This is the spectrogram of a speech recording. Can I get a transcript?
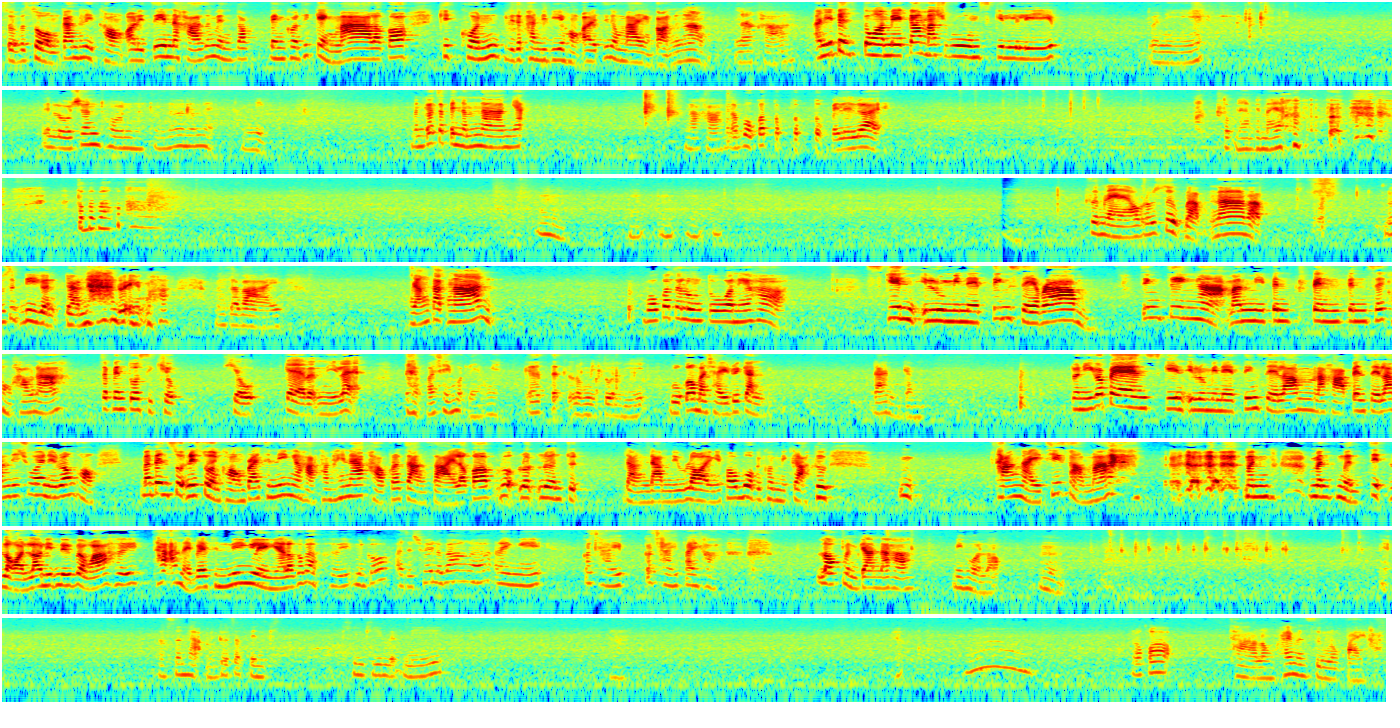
ส่วนผสมการผลิตของ Origin นะคะ ซึ่งเป็นด็อกเป็นคนที่เก่งมาก แล้วก็คิดค้นผลิตภัณฑ์ดีๆของ Origin ออกมาอย่างต่อเนื่องนะคะ อันนี้เป็นตัว Mega Mushroom Skin Relief ตัวนี้ เป็นโลชั่นโทนโทนเนอร์นั่นแหละทนิกมันก็จะเป็นน้ำน้ำเนี้ย นะคะ แล้วโบก็ตบตบตบไปเรื่อยๆ ตบแรงไปไหมอะตบเบาๆก็พออืมอืมอืมอืมอืมซึมแล้วรู้สึกแบบหน้าแบบ รู้สึกดีกับกับหน้าตัวเองมากมันสบาย หลังจากนั้น โบก็จะลงตัวนี้ค่ะ Skin Illuminating Serum จริงๆอะ มันมีเป็นเป็นเป็นเซตของเขานะ จะเป็นตัวสีเขียวเขียวแก่แบบนี้แหละ แต่ว่าใช้หมดแล้วไงก็แต่เรามีตัวนี้โบก็มาใช้ด้วยกันได้เหมือนกัน ตัวนี้ก็เป็น Skin Illuminating Serum นะคะ เป็นเซรั่มที่ช่วยในเรื่องของมันเป็นส่วนในส่วนของ brightening อะค่ะทำให้หน้าขาวกระจ่างใสแล้วก็ลดเลือนจุดด่างดำนิ้วรอยอย่างเงี้ยเพราะว่าโบเป็นคนมีกระคือ ทางไหนที่สามารถ มันมันเหมือนจิตหลอนเรานิดนึงแบบว่าเฮ้ยถ้าอันไหน brightening อะไรเงี้ยเราก็แบบเฮ้ยมันก็อาจจะช่วยเราบ้างนะอะไรอย่างงี้ ก็ใช้ก็ใช้ไปค่ะ ล็อกเหมือนกันนะคะ มีหัวล็อก อืมเนี่ยลักษณะมันก็จะเป็นครีมครีมๆแบบนี้อะแล้วก็ ทาลงให้มันซึมลงไปค่ะ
